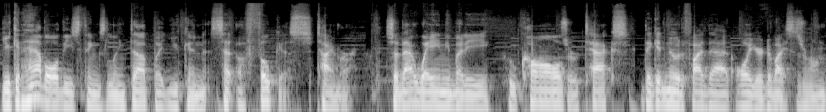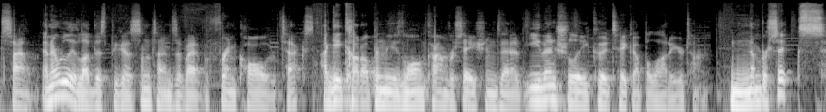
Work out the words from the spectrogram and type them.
you can have all these things linked up, but you can set a focus timer. So that way anybody who calls or texts, they get notified that all your devices are on silent. And I really love this because sometimes if I have a friend call or text, I get caught up in these long conversations that eventually could take up a lot of your time. Number six,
